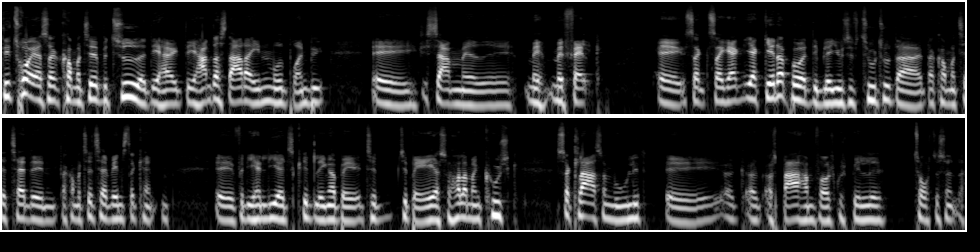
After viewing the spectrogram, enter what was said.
det tror jeg så kommer til at betyde, at det er, det er ham, der starter inde mod Brøndby, øh, sammen med, øh, med, med Falk. Øh, så så jeg, jeg gætter på, at det bliver Yusuf Tutu, der, der, kommer til at tage den, der kommer til at tage venstrekanten, øh, fordi han lige er et skridt længere bag, til, tilbage, og så holder man Kusk så klar som muligt, øh, og, og, og spare ham for at skulle spille torsdag søndag.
